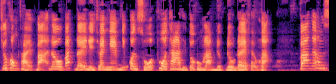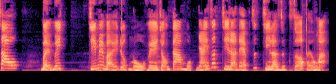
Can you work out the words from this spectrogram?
Chứ không phải bạ đâu bắt đấy để cho anh em những con số thua tha thì tôi không làm được điều đấy phải không ạ? Và ngày hôm sau 70 97 được nổ về cho chúng ta một nháy rất chi là đẹp, rất chi là rực rỡ phải không ạ?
